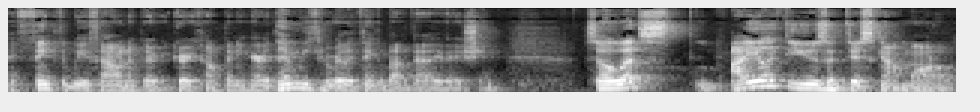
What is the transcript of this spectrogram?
I think that we found a great, great company here, then we can really think about valuation. So let's, I like to use a discount model,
